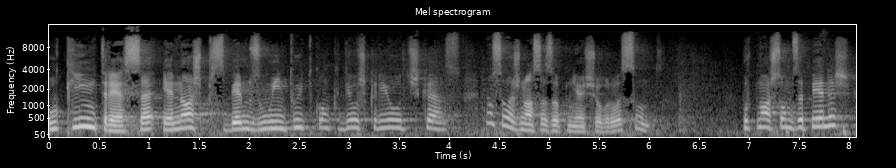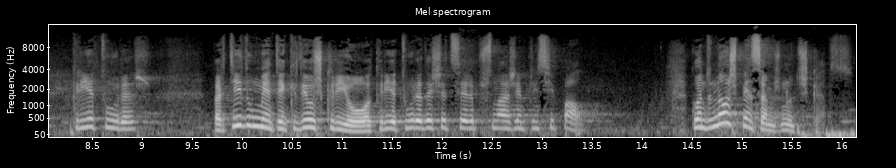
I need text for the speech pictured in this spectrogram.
o que interessa é nós percebermos o intuito com que Deus criou o descanso. Não são as nossas opiniões sobre o assunto. Porque nós somos apenas criaturas. partir do momento em que Deus criou, a criatura deixa de ser a personagem principal. Quando nós pensamos no descanso,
